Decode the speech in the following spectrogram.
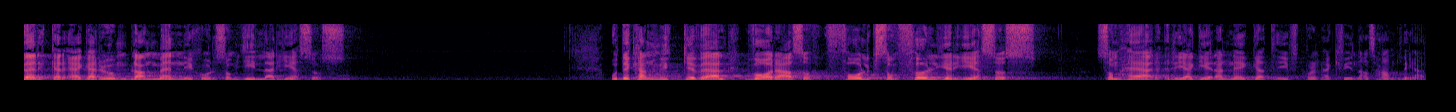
verkar äga rum bland människor som gillar Jesus. Och det kan mycket väl vara alltså folk som följer Jesus som här reagerar negativt på den här kvinnans handlingar.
